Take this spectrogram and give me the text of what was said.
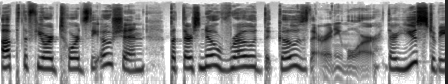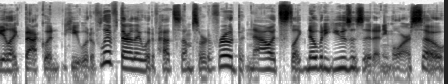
up the fjord towards the ocean, but there's no road that goes there anymore. There used to be, like back when he would have lived there, they would have had some sort of road, but now it's like nobody uses it anymore. So."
